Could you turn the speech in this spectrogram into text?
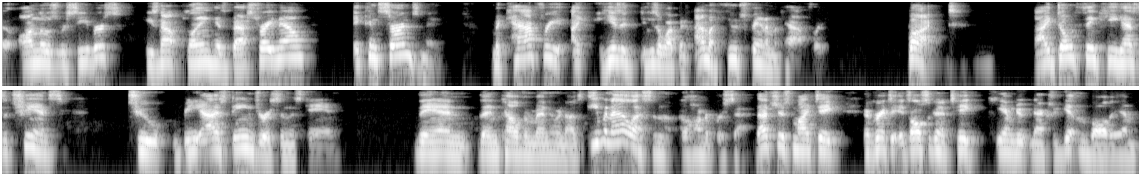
uh, on those receivers. He's not playing his best right now. It concerns me. McCaffrey, I, he's a he's a weapon. I'm a huge fan of McCaffrey, but I don't think he has a chance to be as dangerous in this game than than Kelvin Benjamin does, even at less than 100. percent That's just my take. Now, granted, it's also going to take Cam Newton actually getting the ball to him,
